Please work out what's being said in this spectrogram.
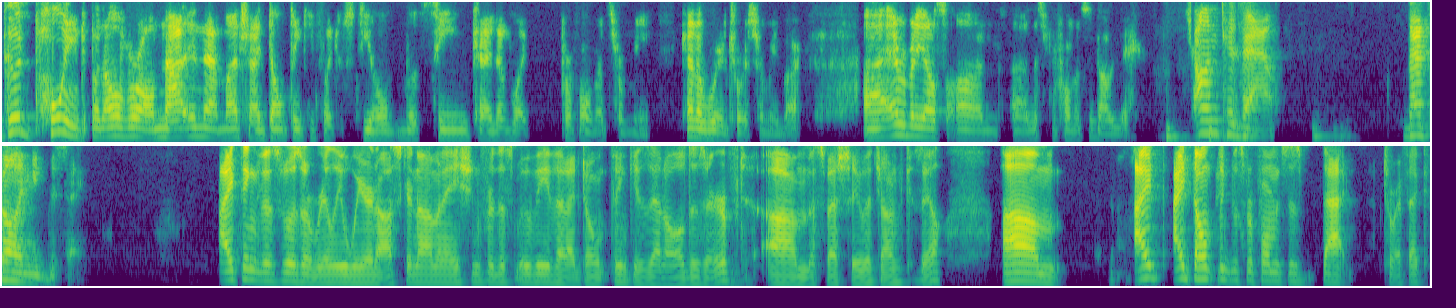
Good point, but overall, not in that much. I don't think he's like a steal the scene kind of like performance from me. Kind of weird choice for me, Bar. Uh, everybody else on uh, this performance is Dog Day. John Cazale. That's all I need to say. I think this was a really weird Oscar nomination for this movie that I don't think is at all deserved, um, especially with John Cazale. Um, I I don't think this performance is that terrific.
